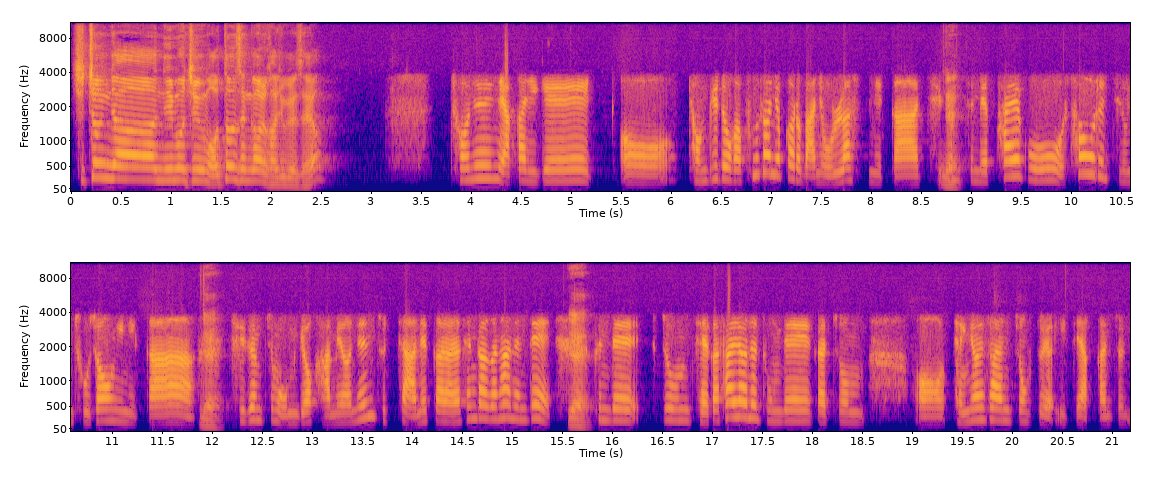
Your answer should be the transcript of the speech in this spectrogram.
시청자님은 지금 어떤 생각을 가지고 계세요? 저는 약간 이게 어 경기도가 풍선 효과로 많이 올랐으니까 지금쯤에 팔고 서울은 지금 조정이니까 네. 지금쯤 옮겨가면은 좋지 않을까라는 생각은 하는데 예. 근데 좀 제가 살려는 동네가 좀 어, 백년산 쪽도 이제 약간 좀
